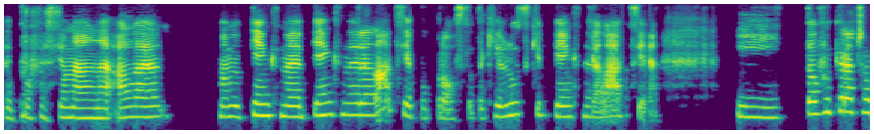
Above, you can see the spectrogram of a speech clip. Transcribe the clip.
e, profesjonalne, ale mamy piękne, piękne relacje po prostu, takie ludzkie, piękne relacje. I to wykracza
